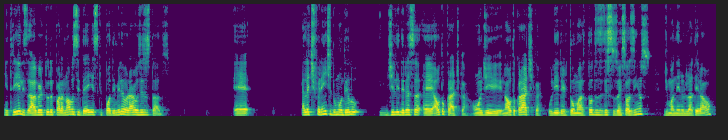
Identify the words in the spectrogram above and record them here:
entre eles a abertura para novas ideias que podem melhorar os resultados. É, ela é diferente do modelo de liderança é, autocrática, onde na autocrática o líder toma todas as decisões sozinhos, de maneira unilateral,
